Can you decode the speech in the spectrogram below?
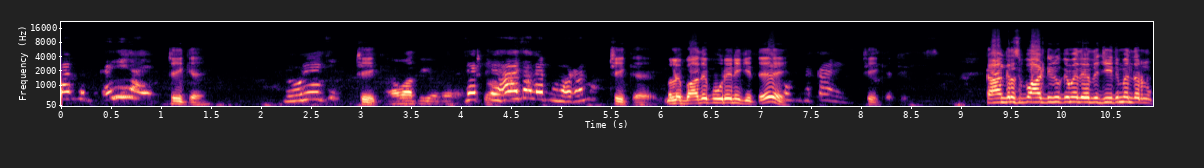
ਕਹੀ ਨਾ ਠੀਕ ਹੈ। ਜੀ। ਠੀਕ। ਹਵਾ ਦੀ ਉਹ ਜੇ ਕਿਹਾ ਤਾਂ ਫਿਰ ਪੂਰਾ ਕਰਨਾ ਠੀਕ ਹੈ। ਮਤਲਬ ਵਾਅਦੇ ਪੂਰੇ ਨਹੀਂ ਕੀਤੇ? ਉਹ ਧੱਕਾ ਨਹੀਂ। ਠੀਕ ਹੈ ਠੀਕ ਹੈ। ਕਾਂਗਰਸ ਪਾਰਟੀ ਨੂੰ ਕਿਵੇਂ ਦੇਖਦੇ? ਜੀਤ ਮਹਿੰਦਰ ਨੂੰ?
